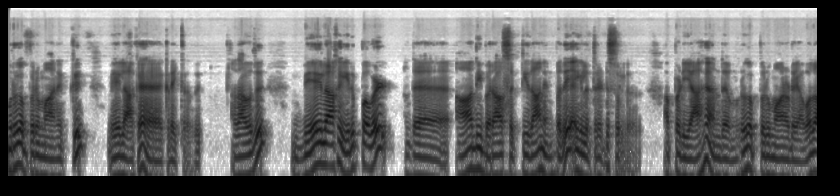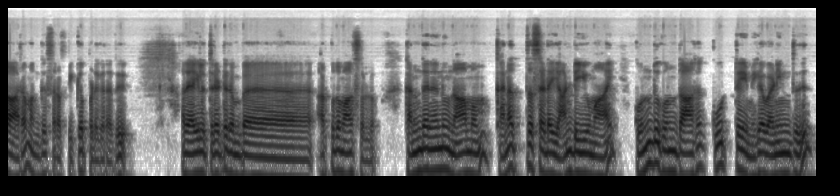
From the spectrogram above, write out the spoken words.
முருகப்பெருமானுக்கு வேலாக கிடைக்கிறது. அதாவது வேலாக இருப்பவள் அந்த ஆதி பராசக்தி தான் என்பதை அகிலத்திரட்டு சொல்கிறது. அப்படியாக அந்த முருகப்பெருமானுடைய அவதாரம் அங்கு சிறப்பிக்கப்படுகிறது. அதை அகிலத்திரட்டு ரொம்ப அற்புதமாக சொல்லும். கந்தனனும் நாமம் கனத்த சடை ஆண்டியுமாய் கொந்து கொந்தாக கூற்றை மிகவணிந்து வணிந்து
